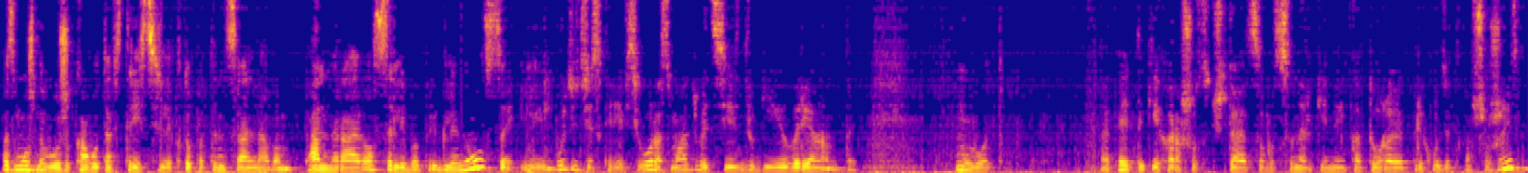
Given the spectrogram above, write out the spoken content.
Возможно, вы уже кого-то встретили, кто потенциально вам понравился, либо приглянулся, и будете, скорее всего, рассматривать здесь другие варианты. Вот. Опять-таки хорошо сочетается вот с энергиями, которые приходят в вашу жизнь.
